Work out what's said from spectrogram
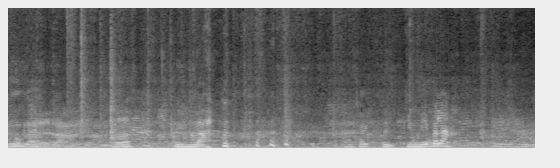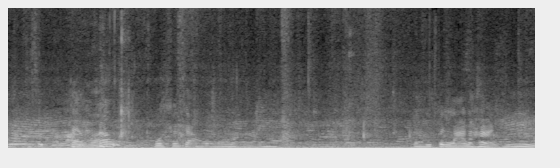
นี่ไงฮะริมน้ำไม่ใช่คือกินนี้ปะล่ะ แต่ว่าหัวฉันจะเอาน้ำอันนี้เป็นร้านอาหารที่อยู่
